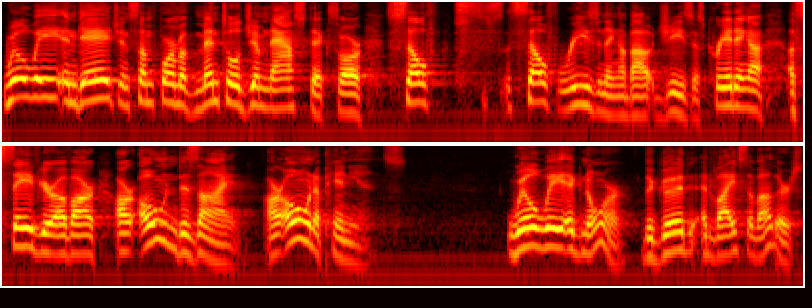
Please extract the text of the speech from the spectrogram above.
Will we engage in some form of mental gymnastics or self self reasoning about Jesus, creating a, a savior of our, our own design, our own opinions? Will we ignore the good advice of others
